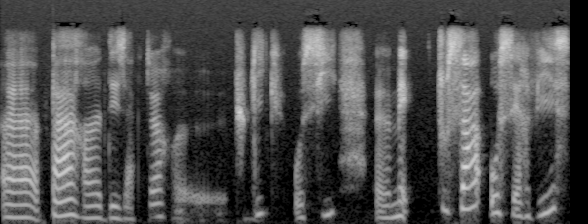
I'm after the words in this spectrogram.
par des acteurs publics aussi, mais tout ça au service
